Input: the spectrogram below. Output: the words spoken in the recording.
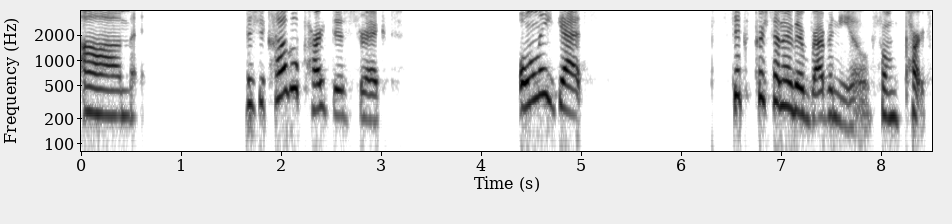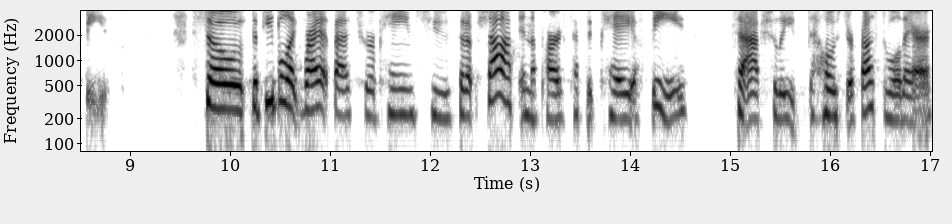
Um, the Chicago Park District only gets 6% of their revenue from park fees. So the people like Riot Fest who are paying to set up shop in the parks have to pay a fee to actually host their festival there,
